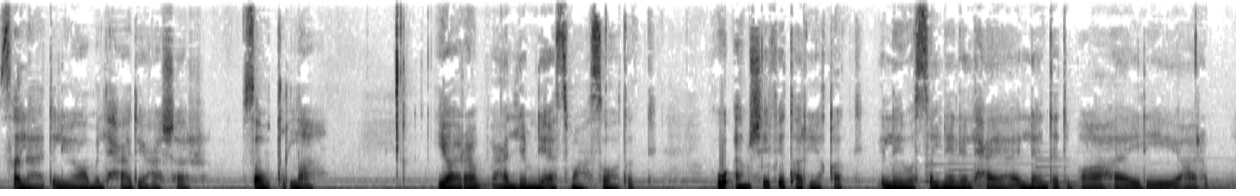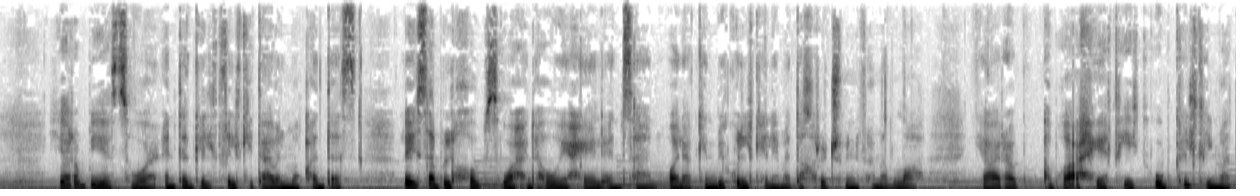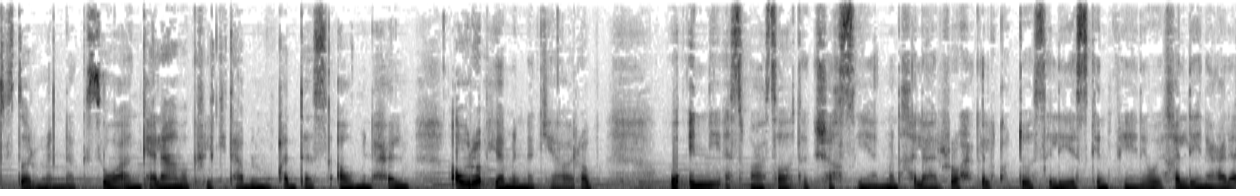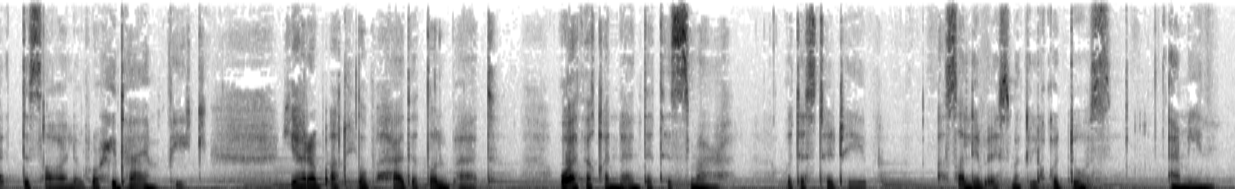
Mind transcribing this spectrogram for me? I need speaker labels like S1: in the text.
S1: صلاة اليوم الحادي عشر. صوت الله. يا رب علمني أسمع صوتك وأمشي في طريقك اللي يوصلني للحياة اللي أنت تبغاها إلي يا رب. يا رب يسوع أنت قلت في الكتاب المقدس ليس بالخبز وحده يحيي الإنسان ولكن بكل كلمة تخرج من فم الله. يا رب أبغى أحيا فيك وبكل كلمة تصدر منك سواء كلامك في الكتاب المقدس أو من حلم أو رؤية منك يا رب. وإني أسمع صوتك شخصيا من خلال روحك القدوس اللي يسكن فيني ويخليني على اتصال وروحي دائم فيك. يا رب أطلب هذه الطلبات وأثق أن أنت تسمع وتستجيب. أصلي باسمك القدوس. آمين.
